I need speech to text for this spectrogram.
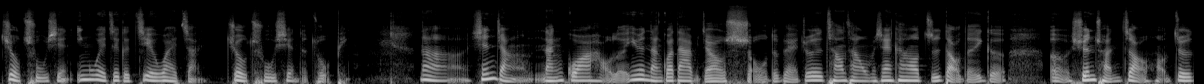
就出现，因为这个界外展就出现的作品。那先讲南瓜好了，因为南瓜大家比较熟，对不对？就是常常我们现在看到指导的一个呃宣传照，哈，就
